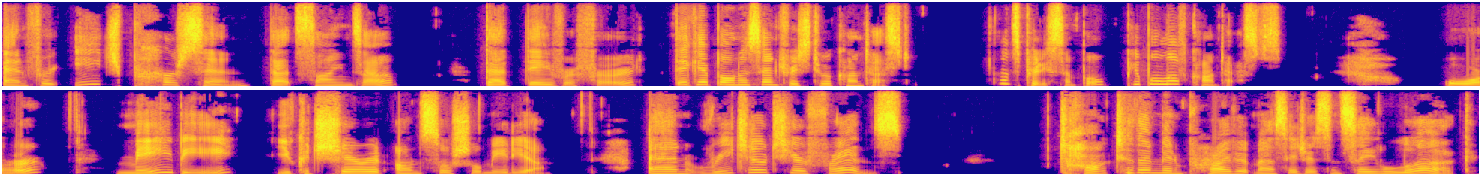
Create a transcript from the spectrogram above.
And for each person that signs up that they've referred, they get bonus entries to a contest. That's pretty simple. People love contests. Or maybe you could share it on social media and reach out to your friends. Talk to them in private messages and say, look,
